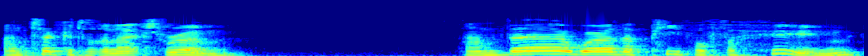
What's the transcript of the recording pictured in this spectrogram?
and took her to the next room. And there were the people for whom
